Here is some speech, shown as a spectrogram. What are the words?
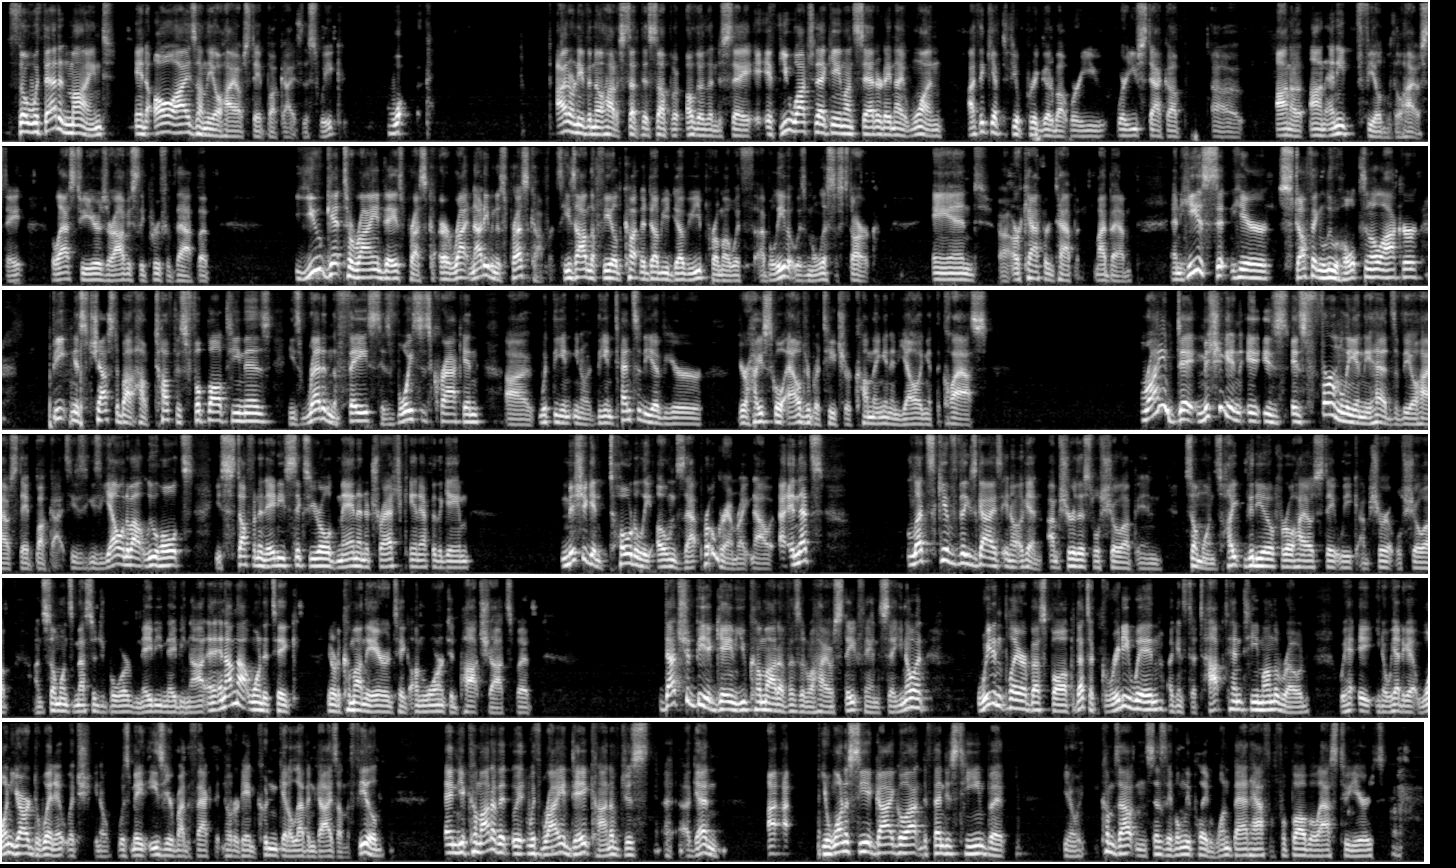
So, with that in mind, and all eyes on the Ohio State Buckeyes this week, what I don't even know how to set this up other than to say if you watch that game on Saturday night one, I think you have to feel pretty good about where you where you stack up uh, on a on any field with Ohio State. The last two years are obviously proof of that, but you get to Ryan Day's press or right, not even his press conference. He's on the field cutting a WWE promo with I believe it was Melissa Stark and uh, or Kathryn Tappen, my bad. And he is sitting here stuffing Lou Holtz in a locker beating his chest about how tough his football team is. He's red in the face. His voice is cracking uh, with the you know the intensity of your your high school algebra teacher coming in and yelling at the class. Ryan Day, Michigan is is firmly in the heads of the Ohio State Buckeyes. He's he's yelling about Lou Holtz. He's stuffing an 86 year old man in a trash can after the game. Michigan totally owns that program right now, and that's let's give these guys, you know, again, I'm sure this will show up in someone's hype video for Ohio State week. I'm sure it will show up on someone's message board, maybe, maybe not. And, and I'm not one to take, you know, to come on the air and take unwarranted pot shots, but that should be a game you come out of as an Ohio State fan to say, you know what? We didn't play our best ball, but that's a gritty win against a top 10 team on the road. We, you know, we had to get one yard to win it, which, you know, was made easier by the fact that Notre Dame couldn't get 11 guys on the field and you come out of it with, with Ryan Day kind of just again, I, I, you want to see a guy go out and defend his team, but you know he comes out and says they've only played one bad half of football the last two years.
